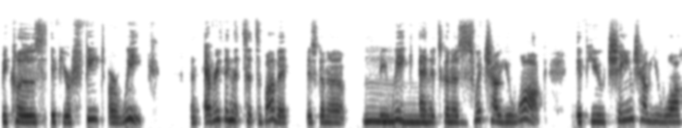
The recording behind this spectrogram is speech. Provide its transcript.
because if your feet are weak, then everything that sits above it is going to mm-hmm. be weak, Mm. and it's going to switch how you walk. If you change how you walk,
